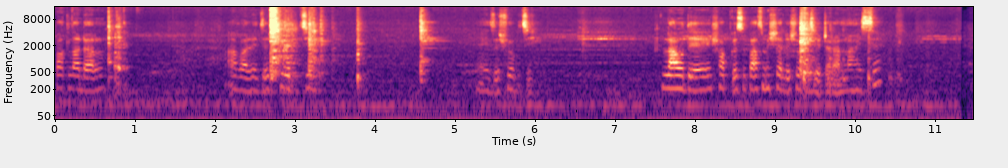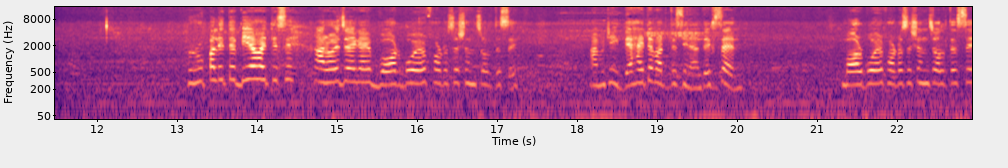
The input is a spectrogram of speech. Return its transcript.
পাতলা ডাল। আবার এই যে সবজি। এই যে সবজি। লাউ দিয়ে সব কিছু পাঁচমিশালি সবজি এটা রান্না হয়েছে। রূপালিতে বিয়ে হইতেছে আর ওই জায়গায় বর বউয়ের ফটো সেশন চলতেছে। আমি ঠিক দেখাইতে পারতেছি না, দেখছেন? বর বউয়ের ফটো সেশন চলতেছে,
